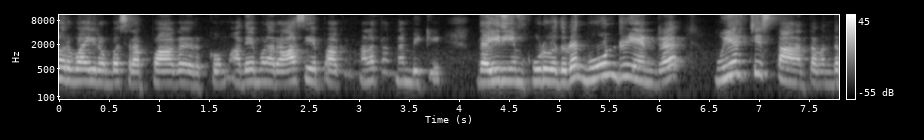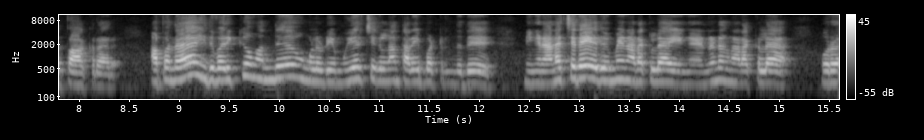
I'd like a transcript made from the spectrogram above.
வருவாய் ரொம்ப சிறப்பாக இருக்கும். அதே போல் ராசியை பார்க்கறதுனால தன்னம்பிக்கை தைரியம் கூடுவதுடன் மூன்று என்ற முயற்சி ஸ்தானத்தை வந்து பார்க்குறாரு. அப்போ இந்த இது வரைக்கும் வந்து உங்களுடைய முயற்சிகள்லாம் தடைபட்டிருந்தது. நீங்கள் நினச்சதே எதுவுமே நடக்கலை. எங்கள் என்னென்ன நடக்கலை? ஒரு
